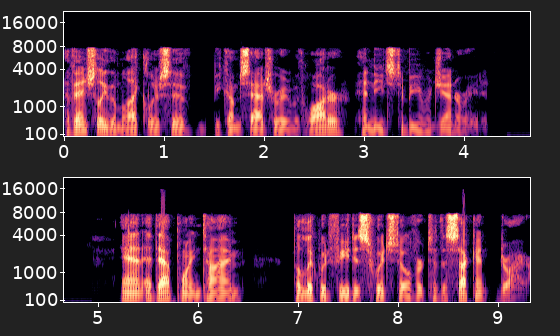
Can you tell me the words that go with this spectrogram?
Eventually, the molecular sieve becomes saturated with water and needs to be regenerated. And at that point in time, the liquid feed is switched over to the second dryer.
